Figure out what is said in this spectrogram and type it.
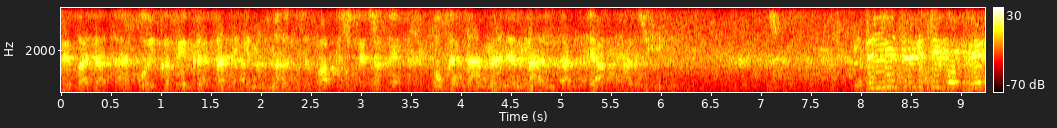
फेंका जाता है, कोई कभी कहता है कि मैं महल से वापस फेंका गया वो कहता है, मैंने महल का त्याग कर दिया। दिल्ली से किसी को फेंक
